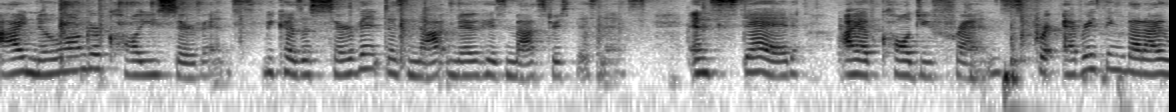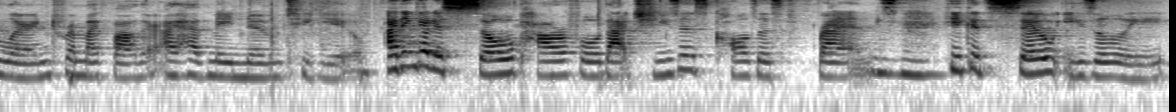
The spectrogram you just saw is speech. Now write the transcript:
I no longer call you servants, because a servant does not know his master's business. Instead, I have called you friends, for everything that I learned from my Father I have made known to you. I think that is so powerful that Jesus calls us friends. Mm-hmm. He could so easily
